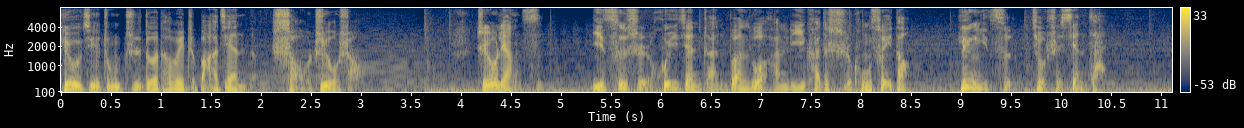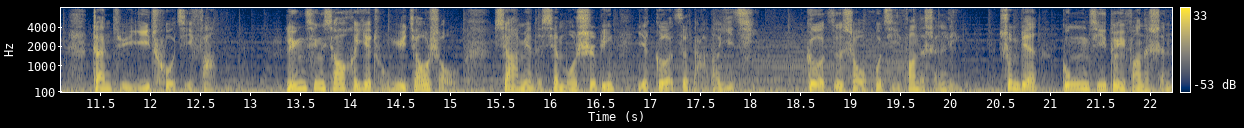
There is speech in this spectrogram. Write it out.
六界中值得他为之拔剑的少之又少。只有两次，一次是挥剑斩断洛寒离开的时空隧道，另一次就是现在。战局一触即发，林清霄和叶宠玉交手，下面的仙魔士兵也各自打到一起，各自守护己方的神灵。顺便攻击对方的神，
